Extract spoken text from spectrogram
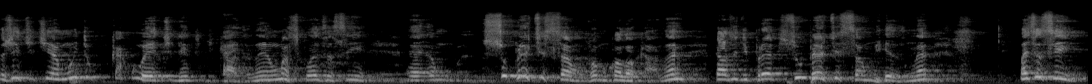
a gente tinha muito cacuete dentro de casa, né? Umas coisas assim, é, um, superstição, vamos colocar, né? Casa de preto, superstição mesmo, né? Mas assim,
